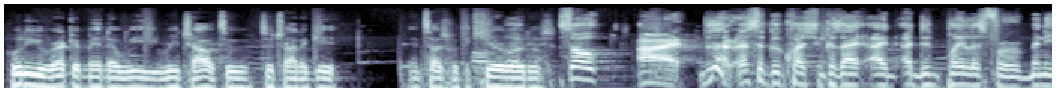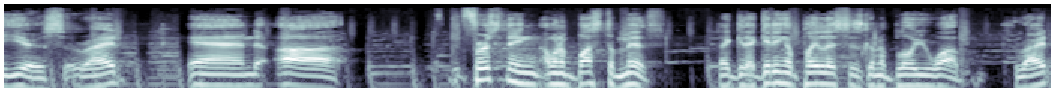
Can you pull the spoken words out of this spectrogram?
who do you recommend that we reach out to to try to get in touch with the curators? So, all right, that's a good question because I, I, I did playlists for many years, right? And uh, the first thing I want to bust a myth that, that getting a playlist is gonna blow you up, right?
